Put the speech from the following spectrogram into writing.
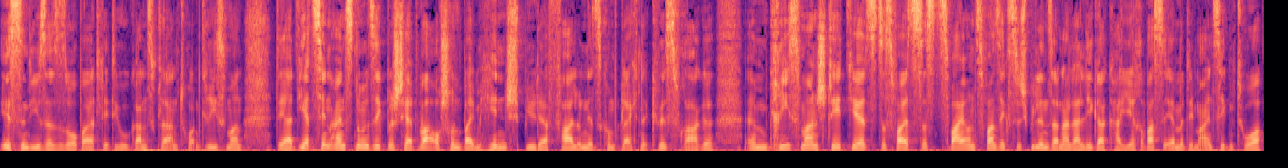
ist in dieser Saison bei Atletico ganz klar Antoine Griezmann. Der hat jetzt den 1-0-Sieg beschert, war auch schon beim Hinspiel der Fall. Und jetzt kommt gleich eine Quizfrage. Ähm, Griezmann steht jetzt, das war jetzt das 22. Spiel in seiner La Liga-Karriere, was er mit dem einzigen Tor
